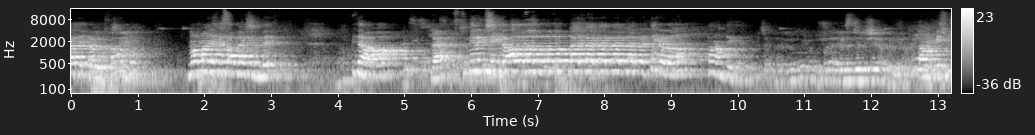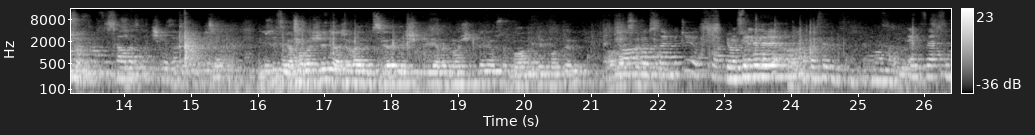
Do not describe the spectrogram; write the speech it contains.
Şimdi bir kez daha tekrarlıyoruz tamam mı? Normal nefes al ver şimdi. Bir daha al. Ver. Şimdi derin bir şekilde al al al al al ver ver ver ver ver ver. Tekrardan al. Tamam teyze. Tamam geçmiş olsun. Sağ olasın. Teşekkür ederim. Yapma başladı ya acaba dedim sigara değişikliği ya da bronşitten yoksa bu an bir korkuyorum. Allah Yoğun sana başlangıcı yoksa. Yok şeyleri. Normal. Egzersiz.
